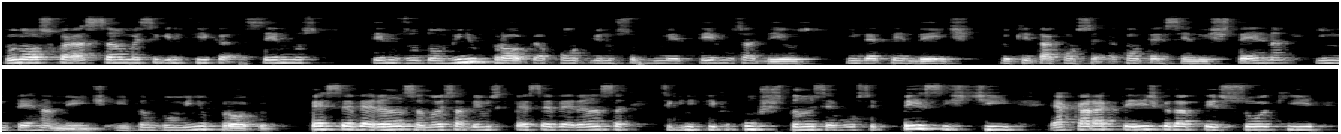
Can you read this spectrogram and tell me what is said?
do nosso coração, mas significa sermos temos o domínio próprio a ponto de nos submetermos a Deus, independente do que está acontecendo externa e internamente. Então, domínio próprio. Perseverança, nós sabemos que perseverança significa constância, é você persistir, é a característica da pessoa que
